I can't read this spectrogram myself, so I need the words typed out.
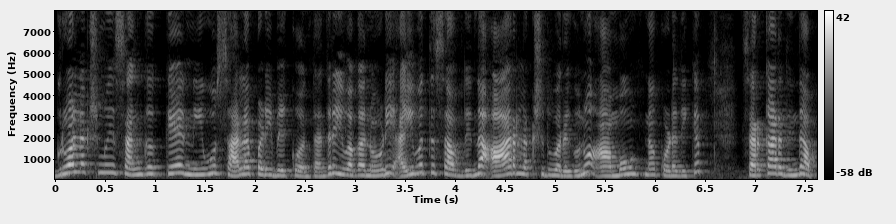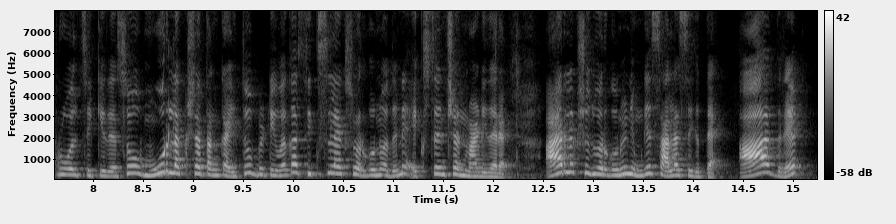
ಗೃಹಲಕ್ಷ್ಮಿ ಸಂಘಕ್ಕೆ ನೀವು ಸಾಲ ಪಡಿಬೇಕು ಅಂತಂದರೆ ಇವಾಗ ನೋಡಿ ಐವತ್ತು ಸಾವಿರದಿಂದ ಆರು ಲಕ್ಷದವರೆಗೂ ಆ ಅಮೌಂಟ್ನ ಕೊಡೋದಕ್ಕೆ ಸರ್ಕಾರದಿಂದ ಅಪ್ರೂವಲ್ ಸಿಕ್ಕಿದೆ. ಸೊ ಮೂರು ಲಕ್ಷ ತನಕ ಇತ್ತು ಬಟ್ ಇವಾಗ ಸಿಕ್ಸ್ ಲ್ಯಾಕ್ಸ್ವರೆಗೂ ಅದನ್ನು ಎಕ್ಸ್ಟೆನ್ಷನ್ ಮಾಡಿದ್ದಾರೆ. ಆರು ಲಕ್ಷದವರೆಗೂ ನಿಮಗೆ ಸಾಲ ಸಿಗುತ್ತೆ. ಆದರೆ,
